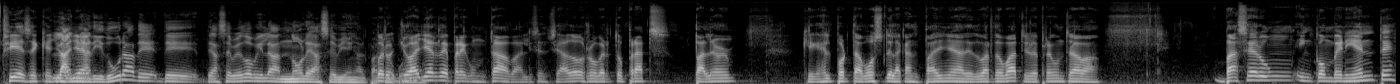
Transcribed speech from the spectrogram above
Fíjese que yo la ayer- añadidura de, de, de Acevedo Vilá no le hace bien al Partido Bueno, yo ayer le preguntaba al licenciado Roberto Prats Palerm, quien es el portavoz de la campaña de Eduardo Batia, yo le preguntaba, ¿va a ser un inconveniente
